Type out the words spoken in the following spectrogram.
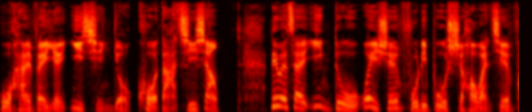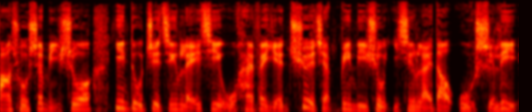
武汉肺炎疫情有扩大迹象。另外，在印度卫生福利部十号晚间发出声明说，印度至今累计武汉肺炎确诊病例数已经来到五十例，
